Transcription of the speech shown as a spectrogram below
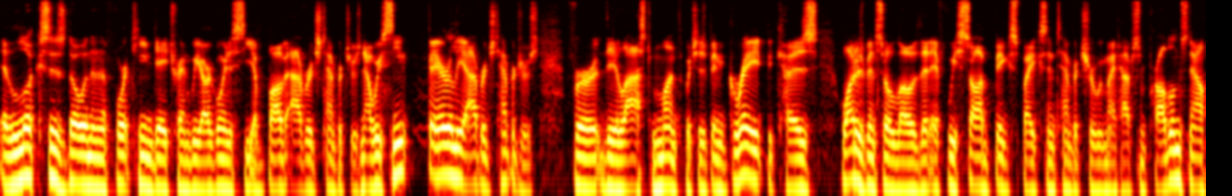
it looks as though in the 14 day trend, we are going to see above average temperatures. Now, we've seen fairly average temperatures for the last month, which has been great because water's been so low that if we saw big spikes in temperature, we might have some problems. Now,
